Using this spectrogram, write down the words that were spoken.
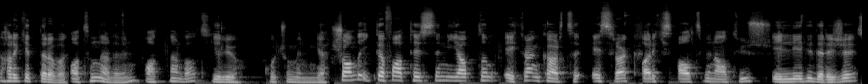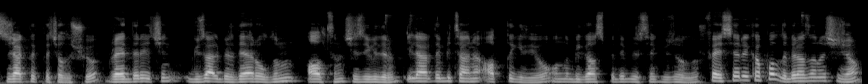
Hareketlere bak. Atım nerede benim? At nerede at? Geliyor. Koçum benim gel. Şu anda ilk defa testlerini yaptığım ekran kartı Esrak RX 6600 57 derece sıcaklıkla çalışıyor. RDR için güzel bir değer olduğunun altını çizebilirim. İleride bir tane atlı gidiyor. Onu bir gasp edebilirsek güzel olur. FSR kapalı da birazdan açacağım.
